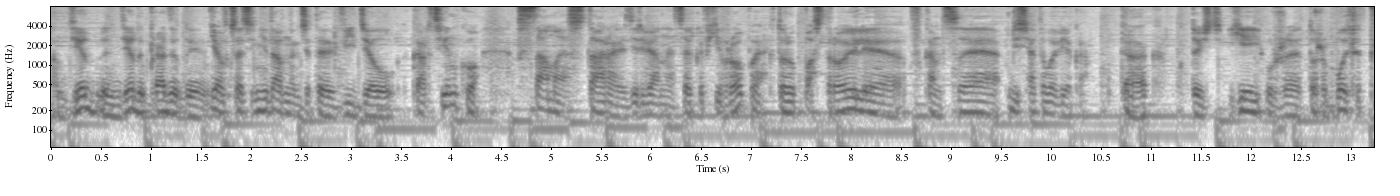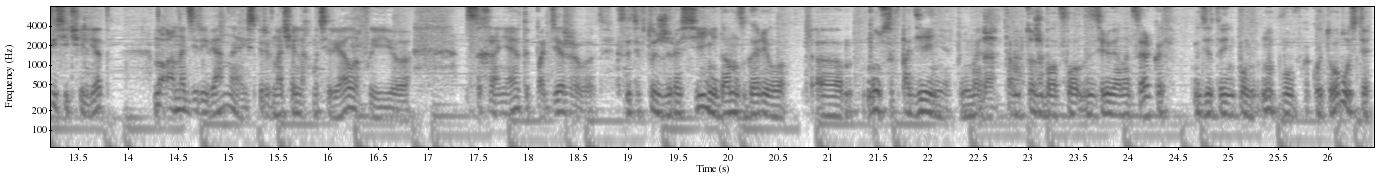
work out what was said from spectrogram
там дед, деды, прадеды. Я вот, кстати, недавно где-то видел картинку. Самая старая деревянная церковь Европы, которую построили в конце X века. Так. То есть ей уже тоже больше тысячи лет. Но она деревянная, из первоначальных материалов, и ее сохраняют и поддерживают. Кстати, в той же России недавно сгорело, э, ну, совпадение, понимаешь? Да, Там да, тоже была деревянная церковь, где-то, я не помню, ну, в какой-то области.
